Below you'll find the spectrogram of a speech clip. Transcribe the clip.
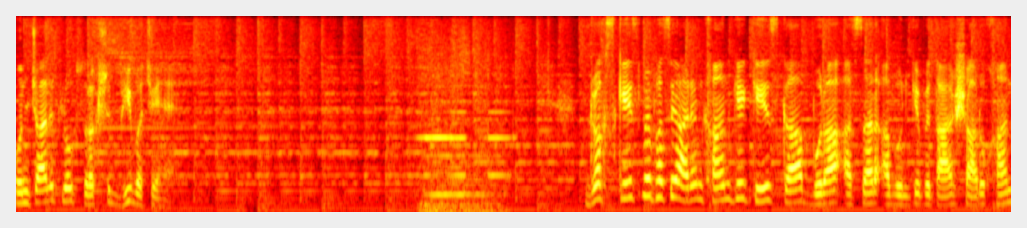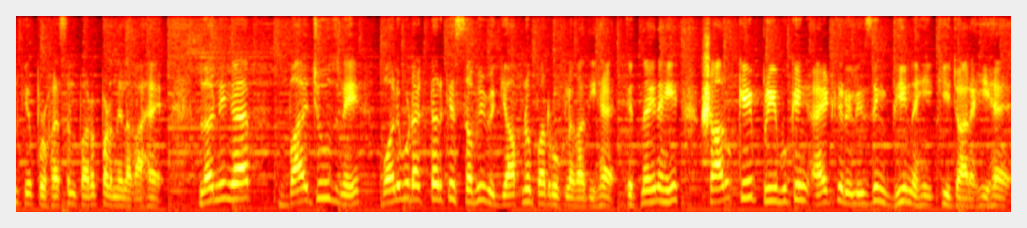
उनचालीस लोग सुरक्षित भी बचे हैं ड्रग्स केस में फंसे आर्यन खान के केस का बुरा असर अब उनके पिता शाहरुख खान के प्रोफेशन पर पड़ने लगा है लर्निंग ऐप बायजूज ने बॉलीवुड एक्टर के सभी विज्ञापनों पर रोक लगा दी है। इतना ही नहीं, शाहरुख के प्री बुकिंग एड की रिलीजिंग भी नहीं की जा रही है।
